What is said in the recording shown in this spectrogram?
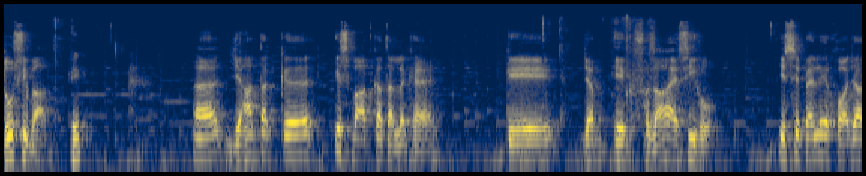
दूसरी बात ठीक। जहाँ तक इस बात का तल्लक है कि जब एक फ़ज़ा ऐसी हो इससे पहले ख्वाजा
